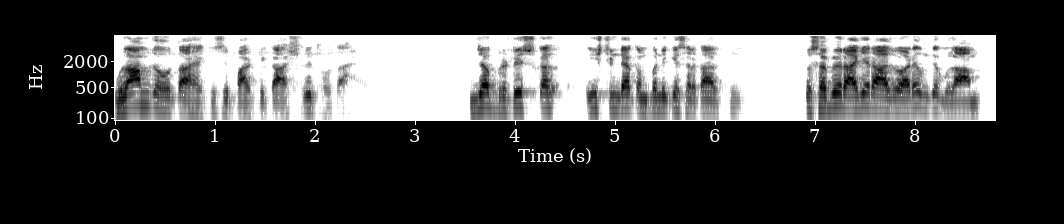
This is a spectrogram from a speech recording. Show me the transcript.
गुलाम जो होता है किसी पार्टी का आश्रित होता है। जब ब्रिटिश का ईस्ट इंडिया कंपनी की सरकार थी तो सभी राजे राजवाड़े उनके गुलाम थे।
